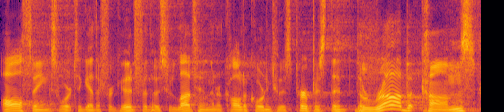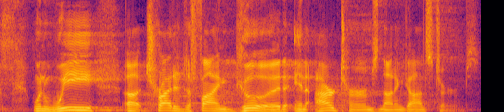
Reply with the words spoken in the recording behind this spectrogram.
All things work together for good for those who love him and are called according to his purpose. The, the rub comes when we uh, try to define good in our terms, not in God's terms.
